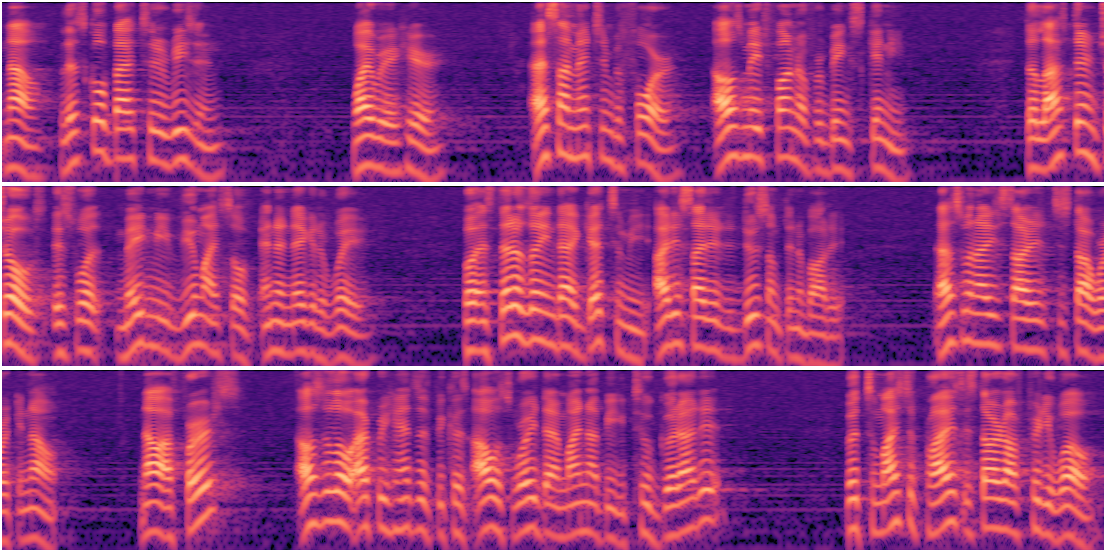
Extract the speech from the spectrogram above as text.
Now, let's go back to the reason why we're here. As I mentioned before, I was made fun of for being skinny. The laughter and jokes is what made me view myself in a negative way. But instead of letting that get to me, I decided to do something about it. That's when I decided to start working out. Now, at first, I was a little apprehensive because I was worried that I might not be too good at it. But to my surprise, it started off pretty well.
